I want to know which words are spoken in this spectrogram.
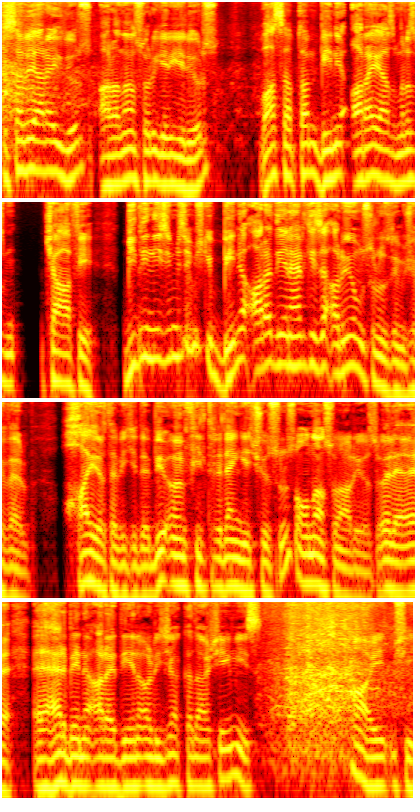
Kısa bir ara gidiyoruz. Aradan sonra geri geliyoruz. WhatsApp'tan beni ara yazmanız kafi. Bir dinleyicimiz demiş ki beni ara diyen herkese arıyor musunuz demiş efendim. Hayır tabii ki de bir ön filtreden geçiyorsunuz ondan sonra arıyoruz. Öyle e, her beni ara diyeni arayacak kadar şey miyiz? Hayır bir şey.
